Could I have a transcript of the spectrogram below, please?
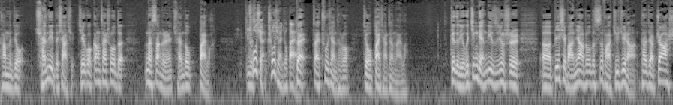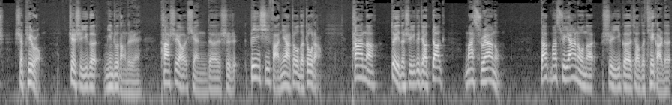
他们就全力的下去。结果刚才说的那三个人全都败了。初选初选就败了。对，在初选的时候就败下阵来了。这个有个经典例子就是，呃，宾夕法尼亚州的司法局局长，他叫 Josh Shapiro，这是一个民主党的人，他是要选的是宾夕法尼亚州的州长。他呢对的是一个叫 Doug Mastriano。Doug Mastriano 呢是一个叫做铁杆的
